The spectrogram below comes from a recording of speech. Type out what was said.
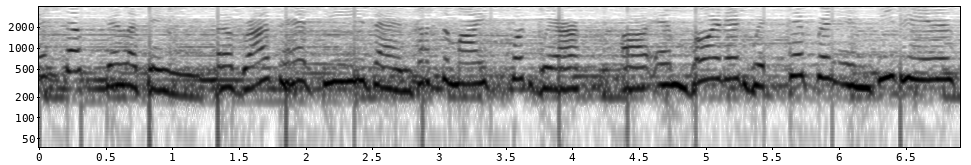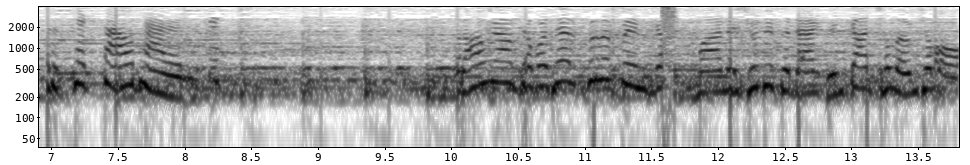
in the Philippines. The brass headpiece and customized footwear are embroidered with different indigenous textile patterns. สาวงามจากประเทศฟิลิปปินส์ครับมาในชุดที่แสดงถึงการเฉลิมฉลอง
